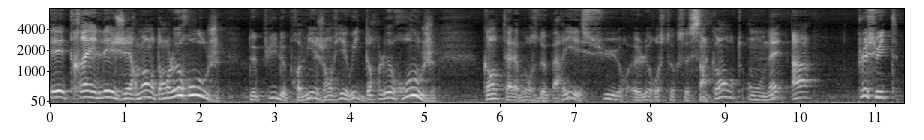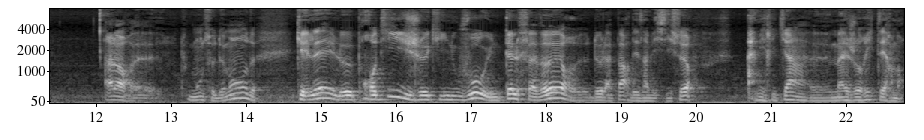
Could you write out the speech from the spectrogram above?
est très légèrement dans le rouge depuis le 1er janvier. Oui, dans le rouge. Quant à la bourse de Paris et sur l'Eurostox 50, on est à plus 8. Alors, euh, tout le monde se demande quel est le prodige qui nous vaut une telle faveur de la part des investisseurs américains euh, majoritairement?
